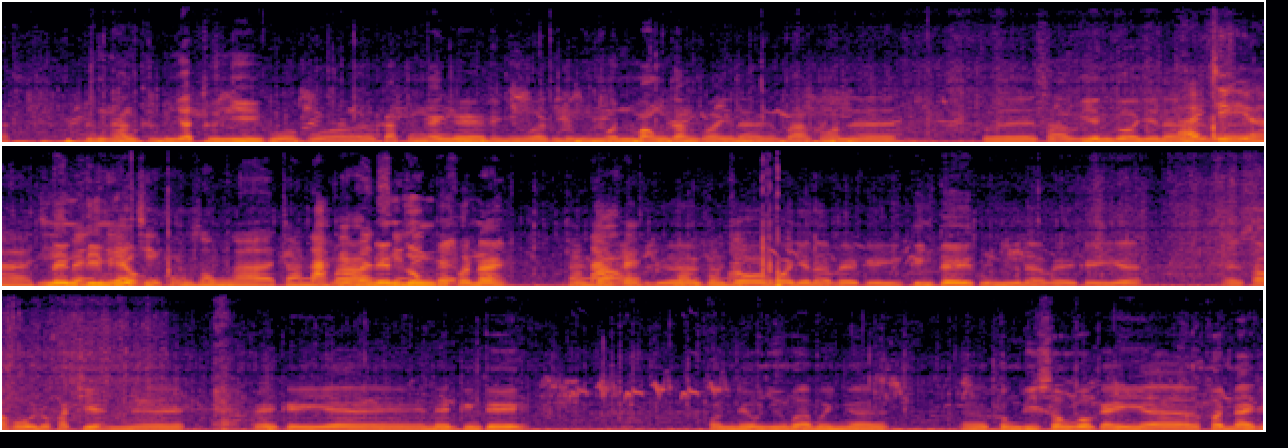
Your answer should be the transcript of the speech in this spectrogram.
uh, đứng hàng thứ nhất thứ nhì của của các cái ngành nghề. Thế nhưng mà cũng muốn mong rằng coi như là bà con ờ, ờ, xã viên coi như là đấy chị ờ, chị nên bên tìm kia hiểu. chị cũng dùng cho nạc cái và vân nên dùng cái phân này cho để nạc tạo đấy đưa- cho cho coi như là về cái kinh tế cũng như là về cái xã hội nó phát triển về cái nền kinh tế. Còn nếu như mà mình không đi sâu vào cái phân này thì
